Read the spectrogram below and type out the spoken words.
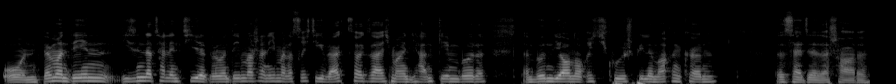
Und wenn man denen, die sind da talentiert, wenn man denen wahrscheinlich mal das richtige Werkzeug, sag ich mal, in die Hand geben würde, dann würden die auch noch richtig coole Spiele machen können. Das ist halt sehr, sehr schade.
